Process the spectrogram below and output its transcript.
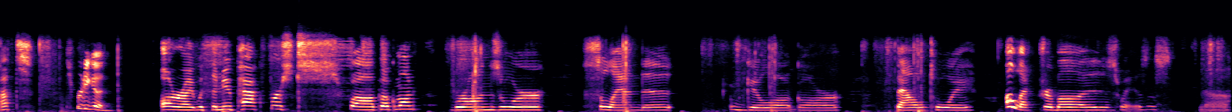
That's that's pretty good. All right, with the new pack, first uh, Pokemon, Bronzor, Salandit, Gligar, Baltoy, Electabuzz. Wait, is this? Nah.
